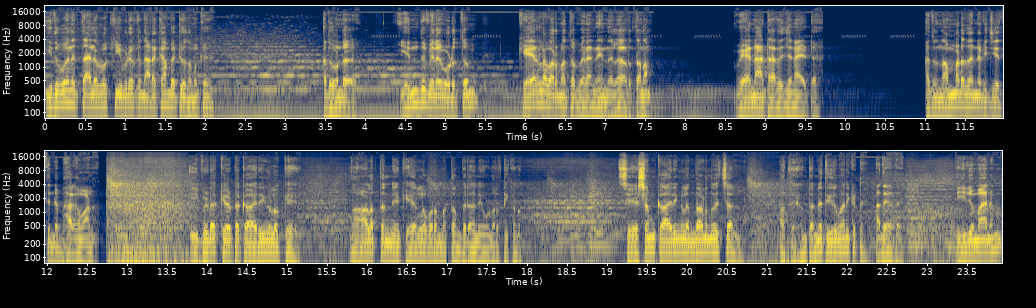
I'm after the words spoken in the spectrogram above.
ഇതുപോലെ തലവൊക്കി ഇവിടെയൊക്കെ നടക്കാൻ പറ്റുമോ നമുക്ക്? അതുകൊണ്ട് എന്ത് വില കൊടുത്തും കേരളവർമ്മ തമ്പുരാനെ നിലനിർത്തണം. വേണാട്ടരജനായിട്ട്. അത് നമ്മുടെ തന്നെ വിജയത്തിന്റെ ഭാഗമാണ്. ഇവിടെ കേട്ട കാര്യങ്ങളൊക്കെ നാളെ തന്നെ കേരളവർമ്മ തമ്പുരാനെ ഉണർത്തിക്കണം. ശേഷം കാര്യങ്ങൾ എന്താണെന്ന് വെച്ചാൽ അദ്ദേഹം തന്നെ തീരുമാനിക്കട്ടെ. അതെ അതെ. തീരുമാനം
